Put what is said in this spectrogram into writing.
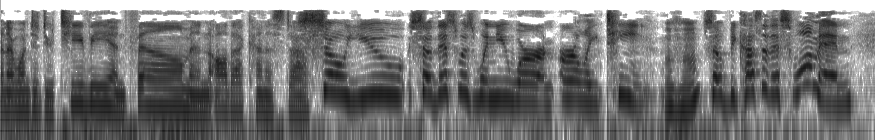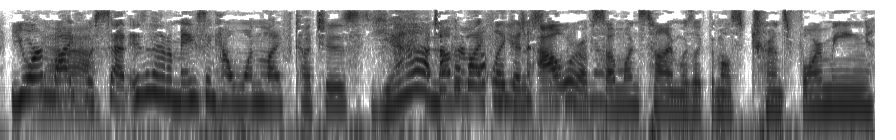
And I wanted to do TV and film and all that kind of stuff. So you, so this was when you were an early teen. hmm So because of this woman, your Yeah. life was set. Isn't that amazing how one life touches? Yeah, Another life about and like an hour of know. someone's time was like the most transforming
